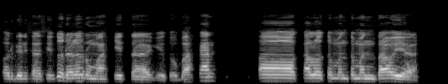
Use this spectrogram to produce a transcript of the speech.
organisasi itu adalah rumah kita gitu. Bahkan eh kalau teman-teman tahu ya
